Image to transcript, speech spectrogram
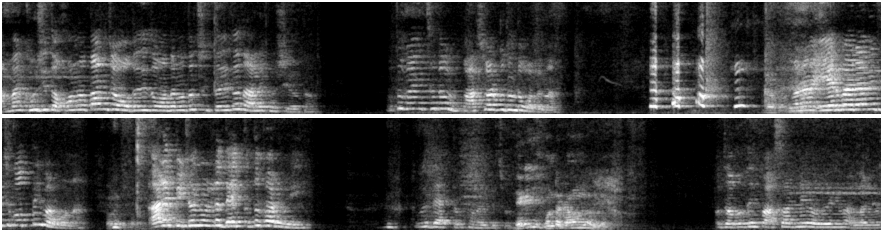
আমার খুশি তখন হতাম যে ও যদি তোমাদের মতো ছুতে দিত তাহলে খুশি হতাম। ও তো পাসওয়ার্ড পর্যন্ত বলে না। মানে এর বাইরে আমি কিছু করতেই পারব না। আরে পিছন উল্টে দেখতে তো পারবি। তুই দেখ তোর ফোনের পিছনে। দেখেছিস ফোনটা কেমন লাগল? ও যতদিন পাসওয়ার্ড নেই ততদিনই ভালো লাগবে।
